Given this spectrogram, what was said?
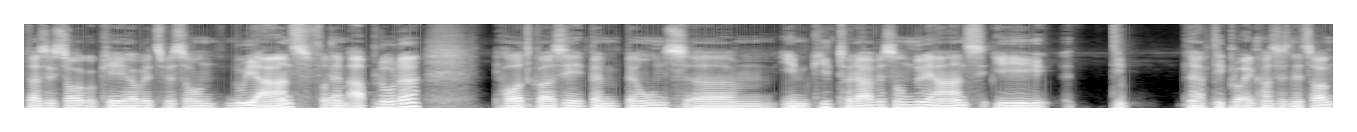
Dass ich sage, okay, ich habe jetzt Version 01 von ja. dem Uploader. Hat quasi bei, bei uns ähm, im Git auch Version 01. Ich na, deployen kannst du es nicht sagen,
